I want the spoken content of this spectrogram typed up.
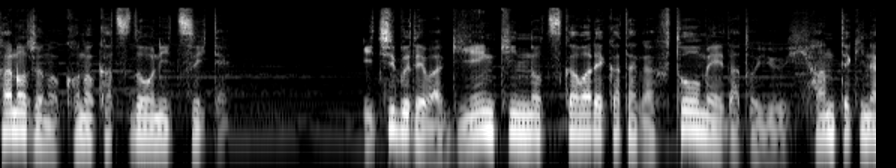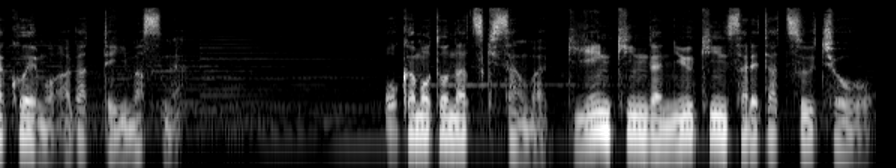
彼女のこの活動について一部では義援金の使われ方が不透明だという批判的な声も上がっていますが岡本夏樹さんは義援金が入金された通帳を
